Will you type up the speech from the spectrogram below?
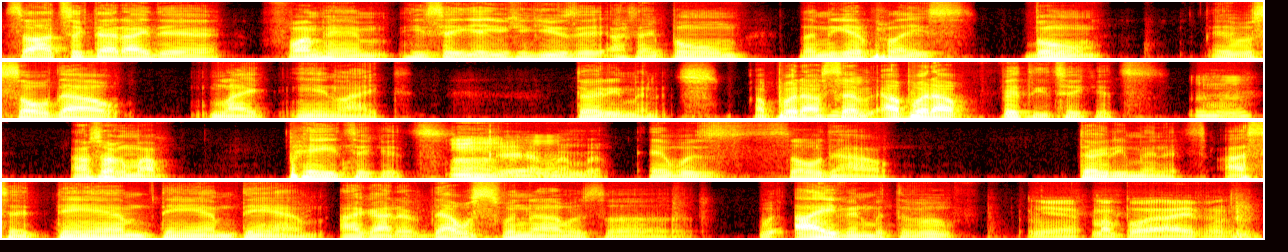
So I took that idea from him. He said, "Yeah, you can use it." I said, "Boom, let me get a place." Boom, it was sold out like in like thirty minutes. I put out mm-hmm. seven. I put out fifty tickets. Mm-hmm. Mhm. I'm talking about paid tickets. Mhm. Yeah, I remember. It was sold out. 30 minutes. I said, damn, damn, damn. I got it. That was when I was uh with Ivan with the roof. Yeah, my boy Ivan.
